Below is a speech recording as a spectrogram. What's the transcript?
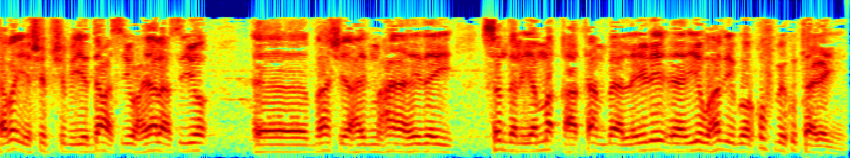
kaba iyo shibshib iyo dacas iyo waxyaalahaas iyo baashii ahayd maxay ahayday sandal iyo ma qaataan baa la iyagu had iyo goor qof bay ku taagan yihiin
